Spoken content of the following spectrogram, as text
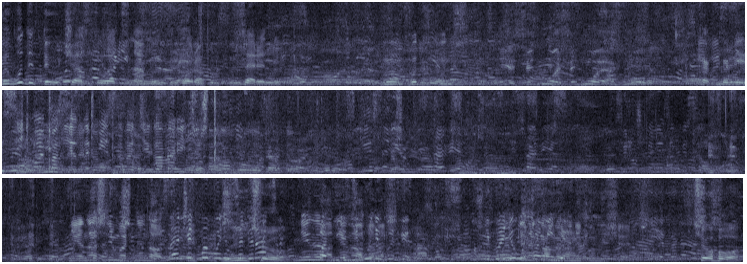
Ви будете участвувати з нами в зборах в середу? Ми вам подзвонимо. Седьмой, седьмой. Так, колісі. записывайте и говорите, что. Не, нас снимать не надо. Значит, мы будем Нічого. Не надо, не надо. будем нас. выдвигаться. И пойдем их поменяем. помещается. Чого?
